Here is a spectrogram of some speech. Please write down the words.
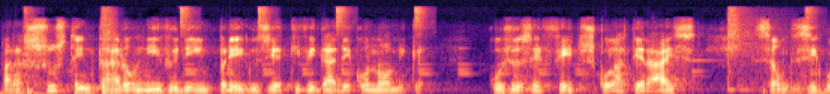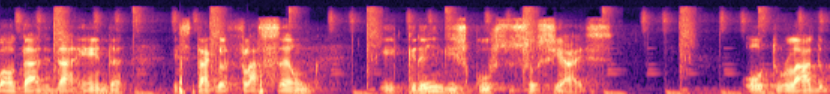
para sustentar o nível de empregos e atividade econômica, cujos efeitos colaterais são desigualdade da renda, estagflação e grandes custos sociais. Outro lado,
